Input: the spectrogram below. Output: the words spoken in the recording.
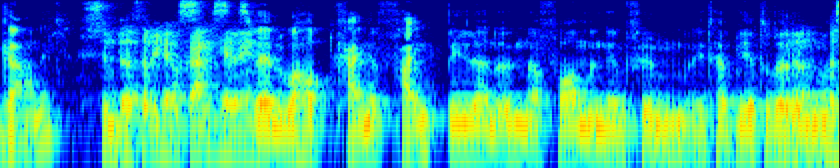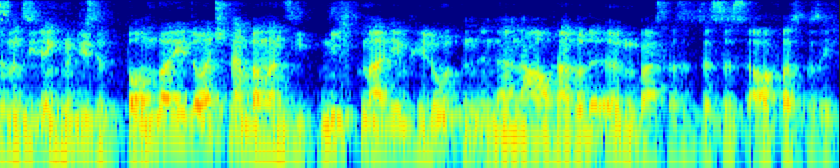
gar nicht. Stimmt, das habe ich auch gar nicht erwähnt. Es werden überhaupt keine Feindbilder in irgendeiner Form in dem Film etabliert oder ja, irgendwas. Also man sieht eigentlich nur diese Bomber, die Deutschen, aber man sieht nicht mal den Piloten in der Nahaufnahme oder irgendwas. Also das ist auch was, was ich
